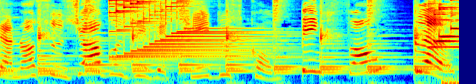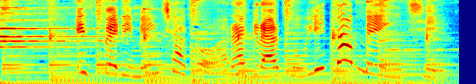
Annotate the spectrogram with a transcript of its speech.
Confira nossos jogos divertidos com Pink Phone Plus. Experimente agora gratuitamente.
